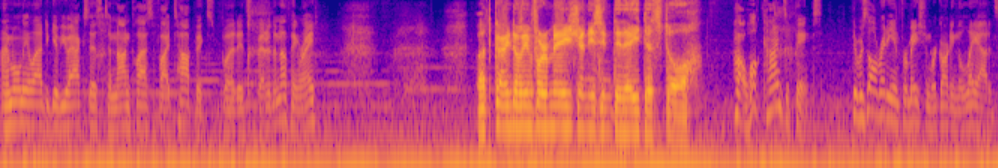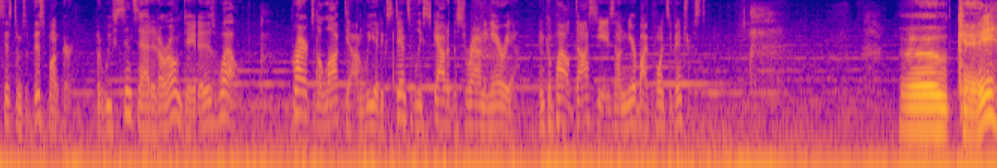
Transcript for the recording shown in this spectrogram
I'm only allowed to give you access to non-classified topics, but it's better than nothing, right? What kind of information is in the data store? Oh, all kinds of things. There was already information regarding the layout and systems of this bunker, but we've since added our own data as well. Prior to the lockdown, we had extensively scouted the surrounding area and compiled dossiers on nearby points of interest. Okay.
